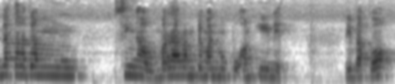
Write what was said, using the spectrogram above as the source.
na talagang singaw, mararamdaman mo po ang init. 'Di ba po?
